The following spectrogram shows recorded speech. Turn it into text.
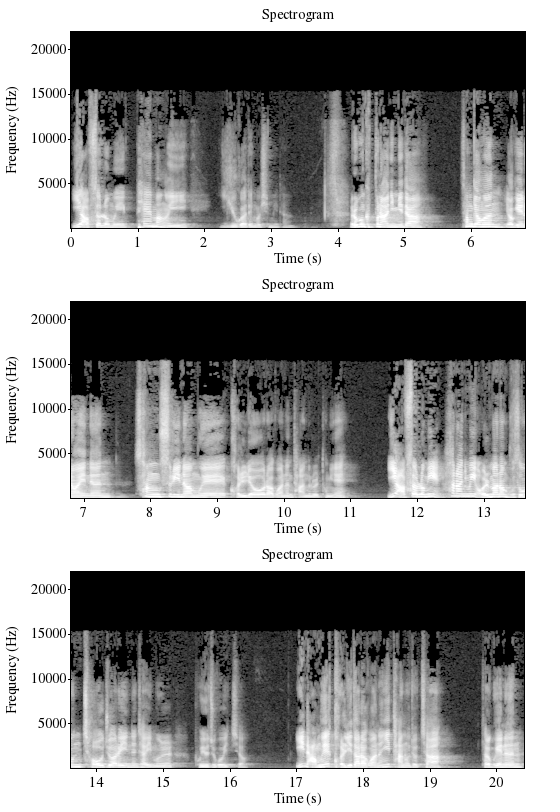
이 압살롬의 패망의 이유가 된 것입니다. 여러분, 그뿐 아닙니다. 성경은 여기에 나와 있는 상수리나무에 걸려라고 하는 단어를 통해 이 압살롬이 하나님의 얼마나 무서운 저주 아래 있는 자임을 보여주고 있죠. 이 나무에 걸리다라고 하는 이 단어조차 결국에는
